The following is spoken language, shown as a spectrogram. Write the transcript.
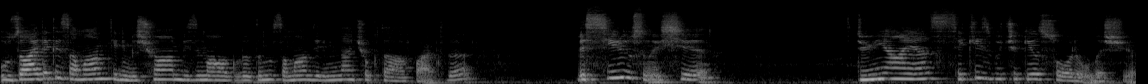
Uzaydaki zaman dilimi şu an bizim algıladığımız zaman diliminden çok daha farklı. Ve Sirius'un ışığı dünyaya 8,5 yıl sonra ulaşıyor.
